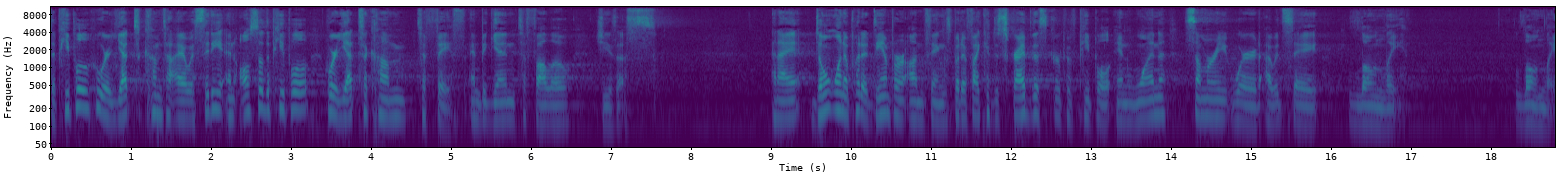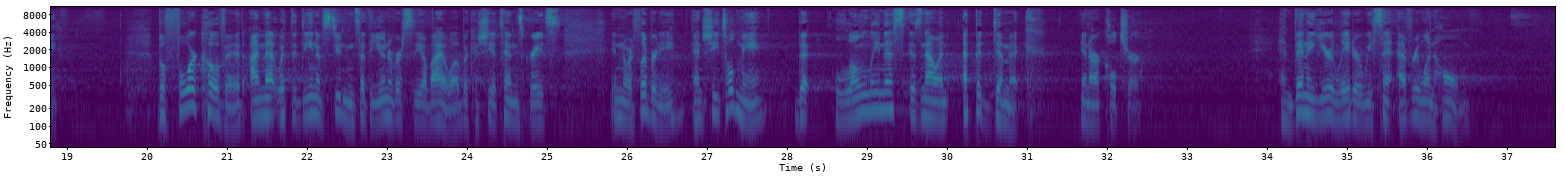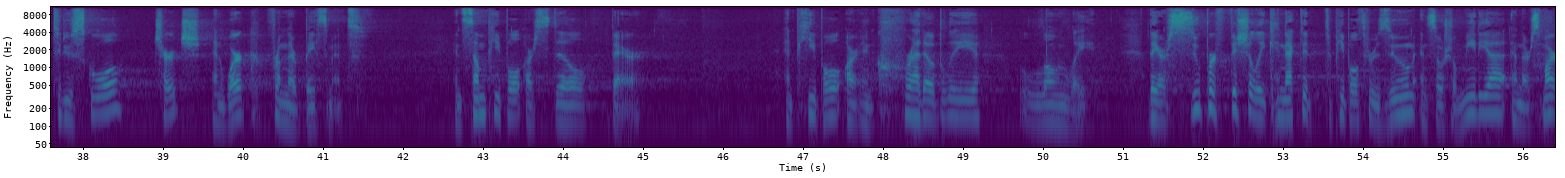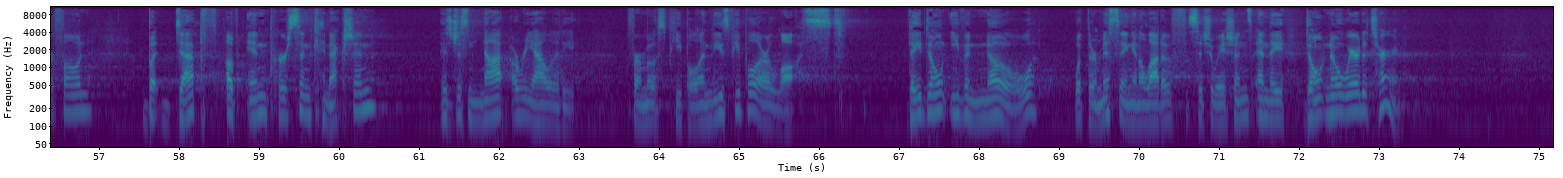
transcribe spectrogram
The people who are yet to come to Iowa City, and also the people who are yet to come to faith and begin to follow Jesus. And I don't want to put a damper on things, but if I could describe this group of people in one summary word, I would say lonely. Lonely. Before COVID, I met with the Dean of Students at the University of Iowa because she attends Grace in North Liberty, and she told me that loneliness is now an epidemic in our culture. And then a year later, we sent everyone home to do school church and work from their basement. And some people are still there. And people are incredibly lonely. They are superficially connected to people through Zoom and social media and their smartphone, but depth of in person connection is just not a reality for most people. And these people are lost. They don't even know what they're missing in a lot of situations, and they don't know where to turn.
